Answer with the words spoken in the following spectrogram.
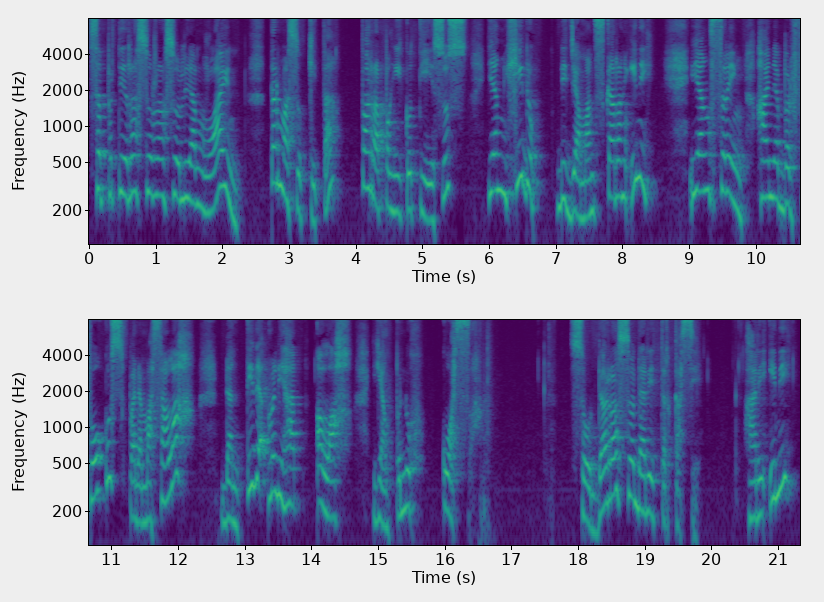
seperti rasul-rasul yang lain, termasuk kita, para pengikut Yesus yang hidup di zaman sekarang ini yang sering hanya berfokus pada masalah dan tidak melihat Allah yang penuh kuasa. Saudara-saudari terkasih, hari ini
